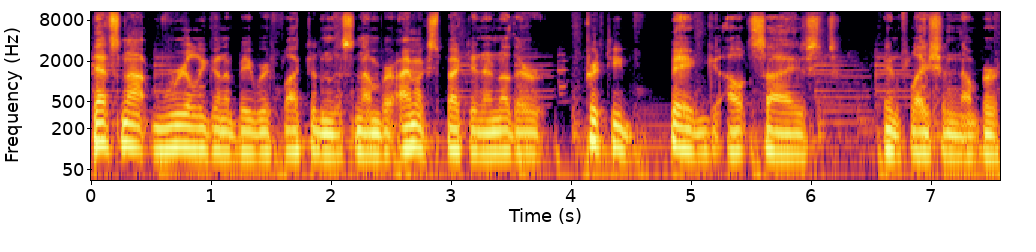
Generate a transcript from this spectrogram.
that's not really going to be reflected in this number. I'm expecting another pretty big outsized inflation number.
